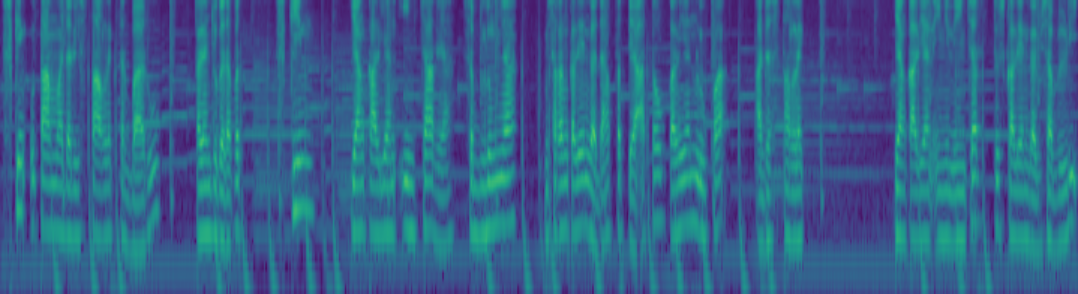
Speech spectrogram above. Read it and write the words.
skin utama dari Starlight terbaru kalian juga dapat skin yang kalian incar ya. Sebelumnya misalkan kalian nggak dapet ya atau kalian lupa ada Starlight yang kalian ingin incar terus kalian nggak bisa beli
